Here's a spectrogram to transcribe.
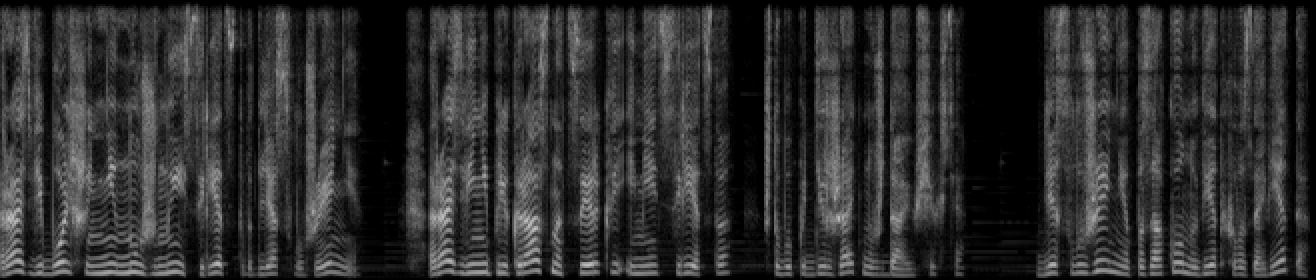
Разве больше не нужны средства для служения? Разве не прекрасно церкви иметь средства, чтобы поддержать нуждающихся? Для служения по закону Ветхого Завета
